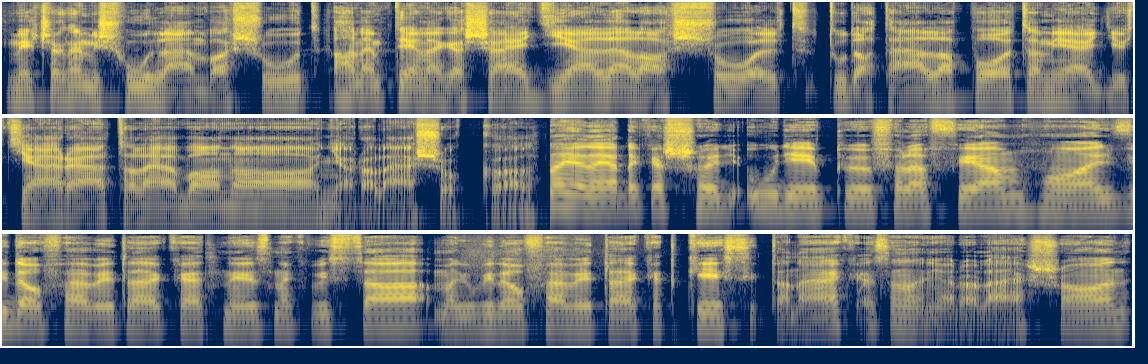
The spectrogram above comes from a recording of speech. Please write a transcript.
még csak nem is hullámvasút, hanem ténylegesen egy ilyen lelassult tudatállapot, ami együtt jár általában a nyaralásokkal. Nagyon érdekes, hogy úgy épül fel a film, hogy videófelvételeket néznek vissza, meg videófelvételeket készítenek ezen a nyaraláson.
